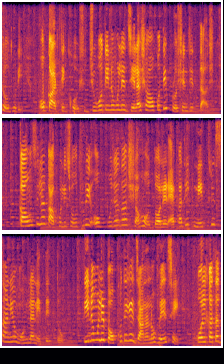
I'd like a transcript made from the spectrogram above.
চৌধুরী ও কার্তিক ঘোষ, যুব তৃণমূলের জেলা সভাপতি প্রসেনজিৎ দাস, কাউন্সিলর কাকুলি চৌধুরী ও পূজা দাস সহ দলের একাধিক নেতৃস্থানীয় মহিলা নেতৃত্ব। তৃণমূলের পক্ষ থেকে জানানো হয়েছে কলকাতার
